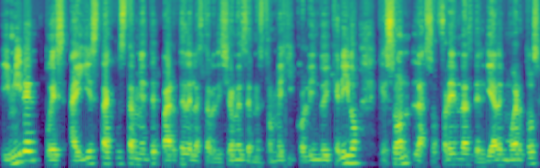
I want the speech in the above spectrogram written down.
Y miren pues ahí está justamente parte de las tradiciones de nuestro México lindo y querido que son las ofrendas del Día de Muertos.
